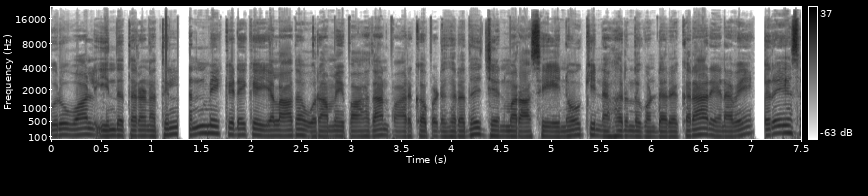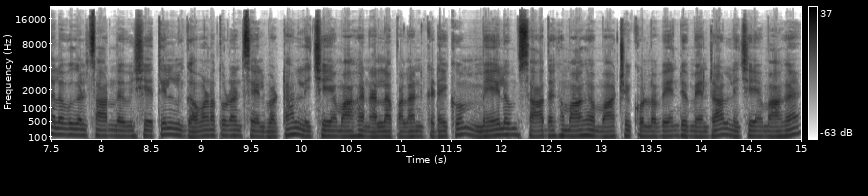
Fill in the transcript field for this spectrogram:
குருவால் இந்த தருணத்தில் நன்மை கிடைக்க இயலாத ஒரு அமைப்பாக தான் பார்க்கப்படுகிறது. ஜென்ம ராசியை நோக்கி நகர்ந்து கொண்டிருக்கிறார். எனவே விரய செலவுகள் சார்ந்த விஷயத்தில் கவனத்துடன் செயல்பட்டால் நிச்சயமாக நல்ல பலன் கிடைக்கும். மேலும் சாதகமாக மாற்றிக்கொள்ள வேண்டும் என்றால் நிச்சயமாக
